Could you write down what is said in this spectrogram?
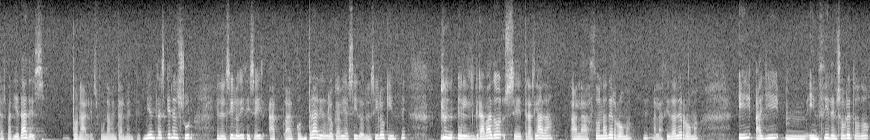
las variedades tonales, fundamentalmente. Mientras que en el sur, en el siglo XVI, al contrario de lo que había sido en el siglo XV, el grabado se traslada a la zona de Roma, ¿eh? a la ciudad de Roma, y allí mm, inciden sobre todo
